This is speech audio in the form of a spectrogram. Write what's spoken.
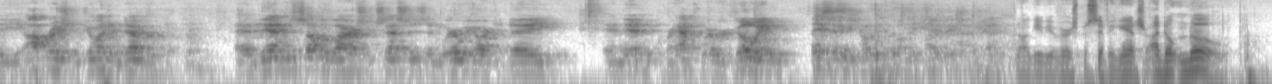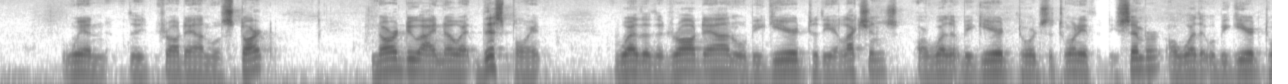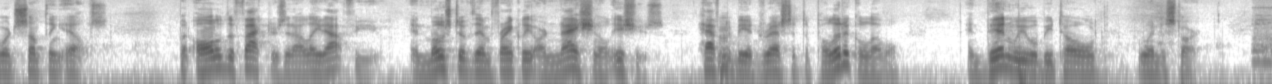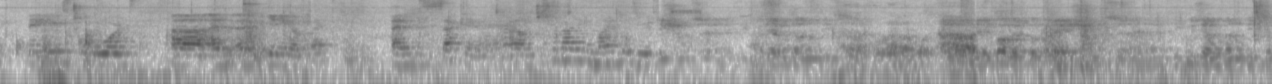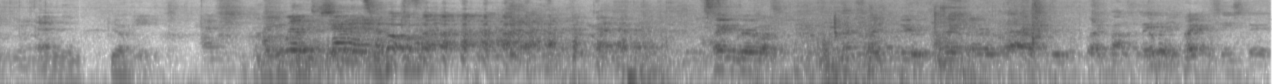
the Operation Joint Endeavor, and then some of our successes and where we are today, and then perhaps where we're going. And I'll give you a very specific answer. I don't know when the drawdown will start, nor do I know at this point whether the drawdown will be geared to the elections, or whether it will be geared towards the 20th of December, or whether it will be geared towards something else. But all of the factors that I laid out for you, and most of them frankly are national issues, have to be addressed at the political level, and then we will be told when to start. phase towards, uh, and, and the beginning of it. And second, um, just regarding the mindful you would global corporations. Yeah. Are you willing to share those? Thank you very much. You. Thank you very much. Thank you. Thank you. Thank you.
